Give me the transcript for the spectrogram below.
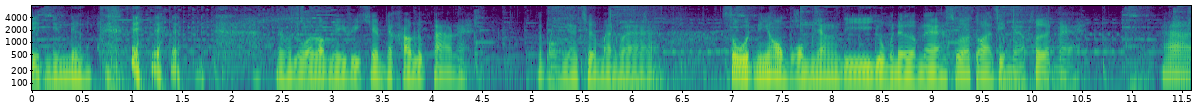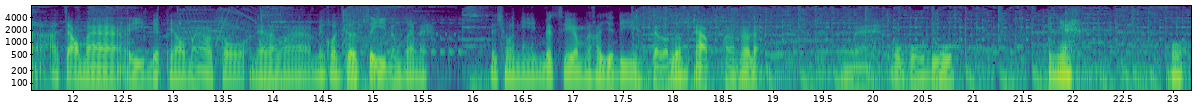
ติดนิดนึงแต่ไม่รู้ว่ารอบนี้ฟรีเกมจะเข้าหรือเปล่านะ แต่ผมยังเชื่อมั่นว่า สูตรนี้ของผมยังดีอยู่เหมือนเดิมนะ สูตรตัวสินนะเปิดมาถ้าจะเอามาไอเบ็ดที่เอามาเอาโต้แนะนำว่าไม่ควรเกินสี่น้ำเพื่อนนะในช่วงนี้เบ็ดเสียไม่ค่อยจะดี แต่ก็เริ่มกลับมาแล้วแหละมาโอ้โหดูเป็นไงโอ้โห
